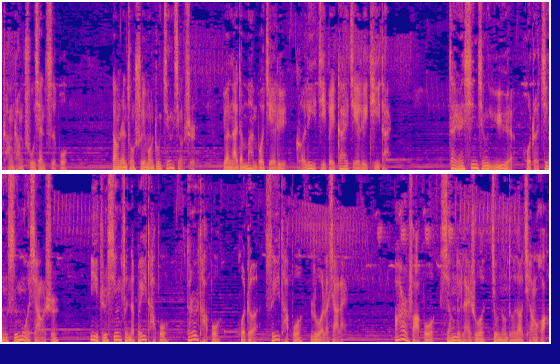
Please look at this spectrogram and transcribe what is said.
常常出现此波。当人从睡梦中惊醒时，原来的慢波节律可立即被该节律替代。在人心情愉悦或者静思默想时，一直兴奋的贝塔波、德尔塔波或者西塔波弱了下来，阿尔法波相对来说就能得到强化，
